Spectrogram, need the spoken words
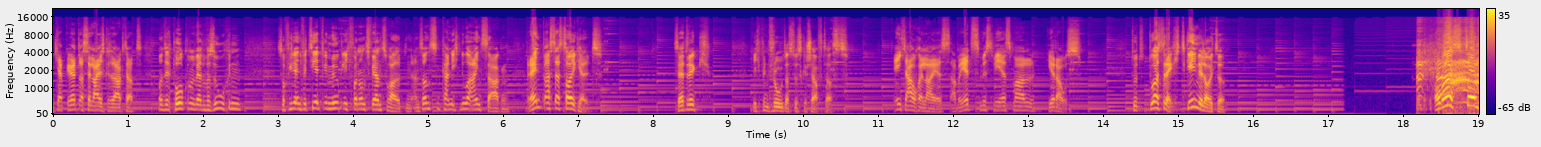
Ich habe gehört, was Elias gesagt hat. Unsere Pokémon werden versuchen, so viele infiziert wie möglich von uns fernzuhalten. Ansonsten kann ich nur eins sagen. Rennt, was das Zeug hält. Cedric, ich bin froh, dass du es geschafft hast. Ich auch, Elias. Aber jetzt müssen wir erstmal hier raus. Du, du hast recht. Gehen wir, Leute. Oh, was zum...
